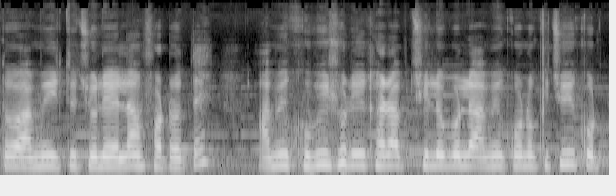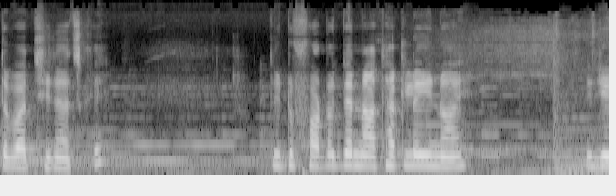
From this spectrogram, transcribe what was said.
তো আমি একটু চলে এলাম ফটোতে। আমি খুবই শরীর খারাপ ছিল বলে আমি কোনো কিছুই করতে পারছি না আজকে। তো একটু ফটোতে না থাকলেই নয়। এই যে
